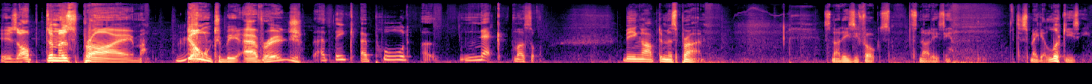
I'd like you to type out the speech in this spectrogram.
is Optimus Prime. Don't be average. I think I pulled a neck muscle being Optimus Prime. It's not easy, folks. It's not easy. Just make it look easy.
